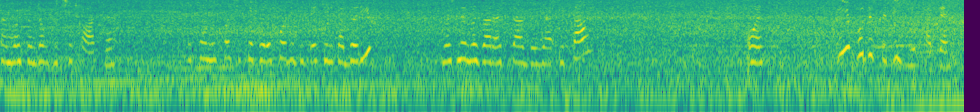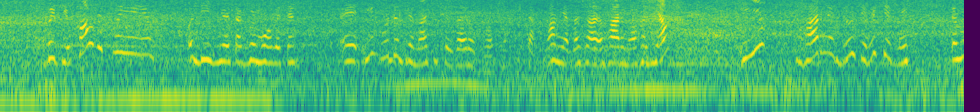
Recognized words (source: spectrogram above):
Там можна довго чекати. Хоча не хочеться переходити декілька доріг. Можливо, зараз сяду я і там. Ось. І буду собі їхати. Вип'ю кави своєї обідньої, так би мовити, е, і буду прийматися за роботу. Так, вам я бажаю гарного дня і гарних, друзі, вихідних. Тому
